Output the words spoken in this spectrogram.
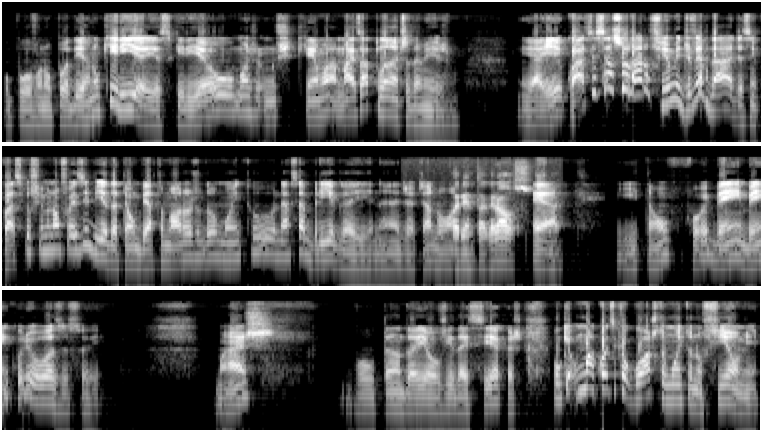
o povo no poder não queria isso, queria um, um esquema mais Atlântida mesmo. E aí quase censuraram o filme de verdade, assim, quase que o filme não foi exibido. Até Humberto Mauro ajudou muito nessa briga aí, né? Já tinha nome. 40 graus? É. Então foi bem, bem curioso isso aí. Mas voltando aí ao Vidas Secas, uma coisa que eu gosto muito no filme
